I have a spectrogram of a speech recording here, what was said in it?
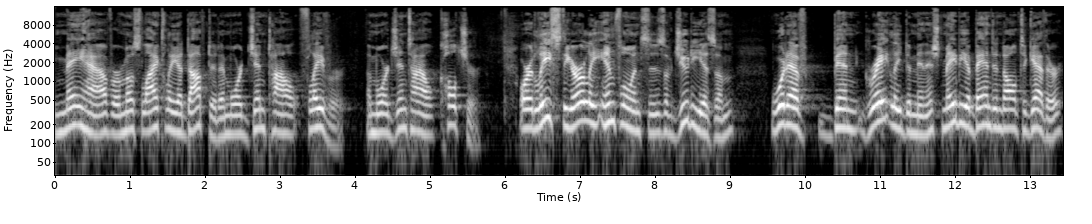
may have or most likely adopted a more Gentile flavor, a more Gentile culture. Or at least the early influences of Judaism would have been greatly diminished, maybe abandoned altogether.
